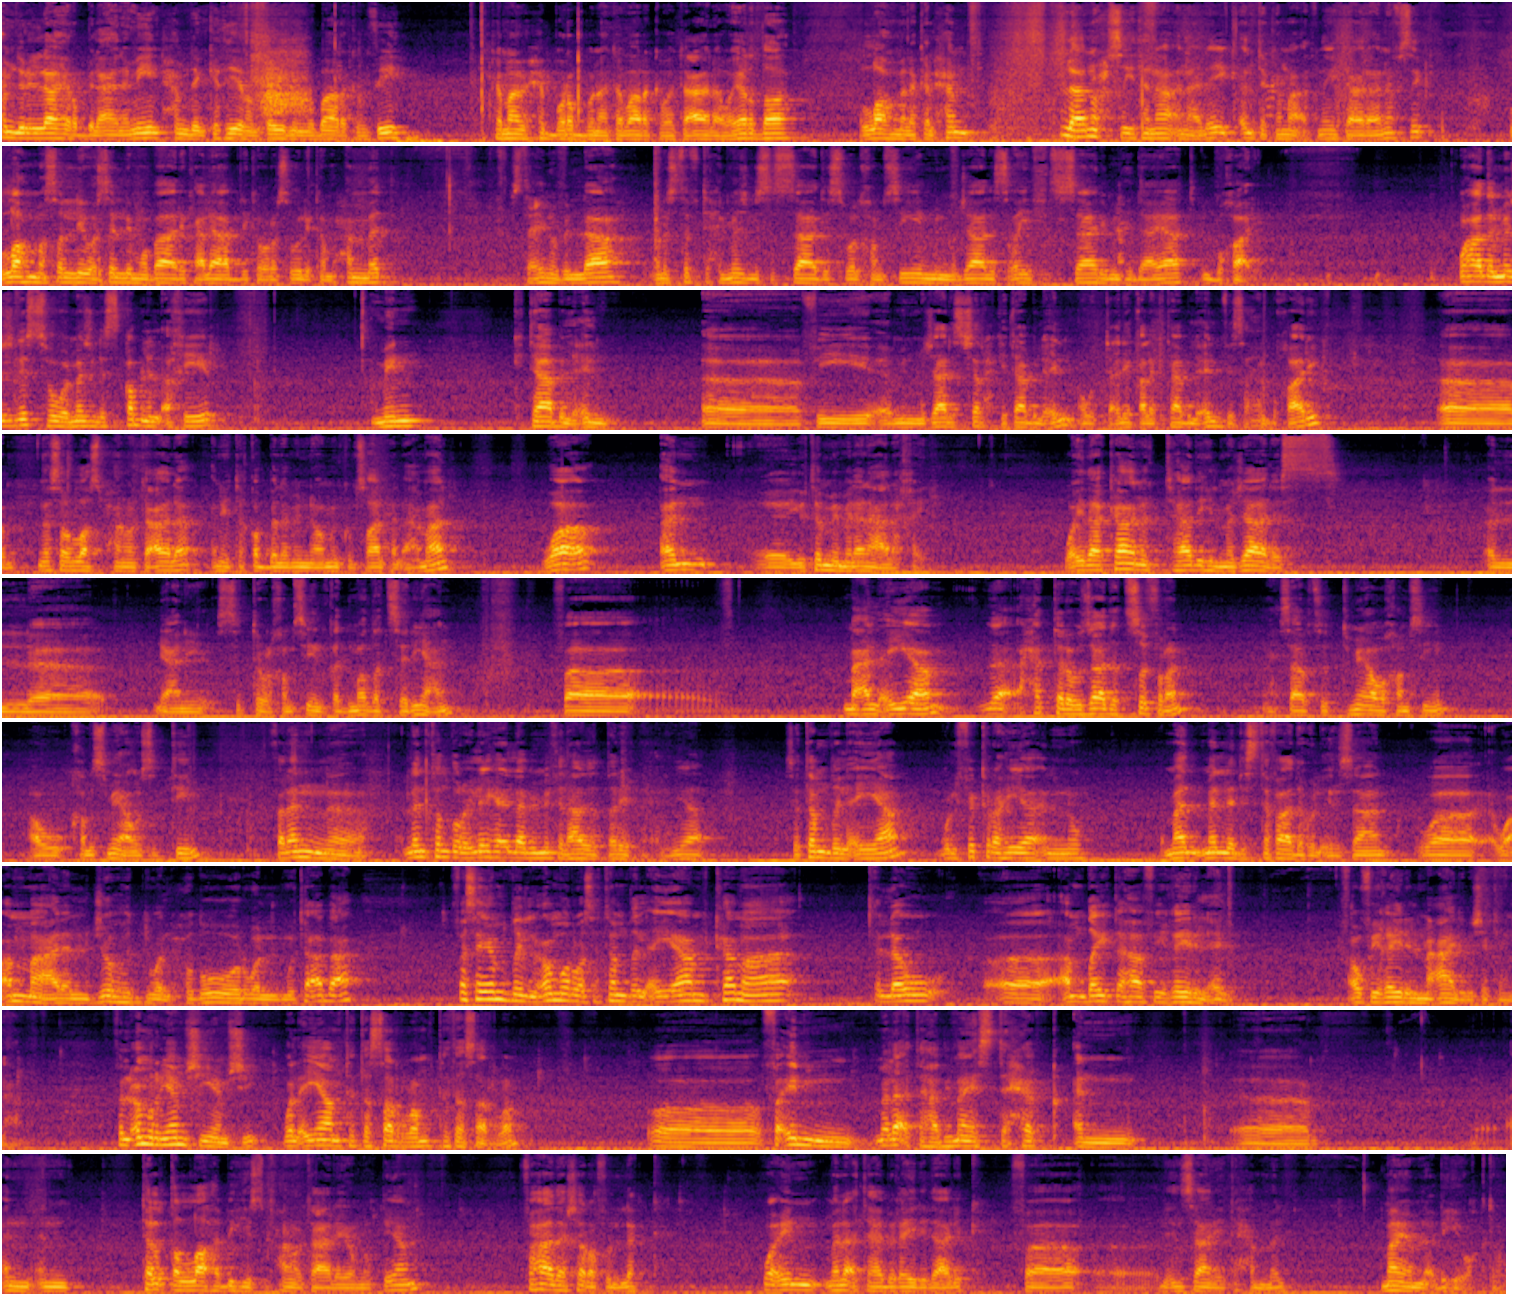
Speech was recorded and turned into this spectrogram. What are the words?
الحمد لله رب العالمين حمدا كثيرا طيبا مباركا فيه كما يحب ربنا تبارك وتعالى ويرضى. اللهم لك الحمد. لا نحصي ثناء عليك أنت كما أثنيت على نفسك. اللهم صل وسلم وبارك على عبدك ورسولك محمد. استعينوا بالله ونستفتح المجلس السادس والخمسين من مجالس غيث الساري من هدايات البخاري. وهذا المجلس هو المجلس قبل الأخير من كتاب العلم. في من مجالس شرح كتاب العلم أو التعليق على كتاب العلم في صحيح البخاري. آه، نسأل الله سبحانه وتعالى أن يتقبل منا ومنكم صالح الأعمال وأن آه، يتمم لنا على خير. وإذا كانت هذه المجالس يعني 56 قد مضت سريعا ف مع الأيام لا حتى لو زادت صفرا يعني صارت 650 أو 560 فلن لن تنظر إليها إلا بمثل هذه الطريقة. يعني هي ستمضي الأيام والفكرة هي إنه ما, الذي استفاده الإنسان. وأما على الجهد والحضور والمتابعة فسيمضي العمر وستمضي الأيام كما لو آه، أمضيتها في غير العلم أو في غير المعالي بشكل عام. فالعمر يمشي يمشي والأيام تتصرم تتصرم فإن ملأتها بما يستحق أن آه، أن أن تلقى الله به سبحانه وتعالى يوم القيامة فهذا شرف لك. وإن ملأتها بغير ذلك فالإنسان يتحمل ما يملأ به وقته.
